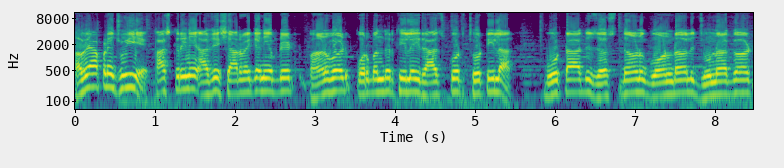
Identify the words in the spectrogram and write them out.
હવે આપણે જોઈએ, ખાસ કરીને આજે ચાર વાગ્યાની અપડેટ, ભાણવડ પોરબંદરથી લઈ રાજકોટ, ચોટીલા, બોટાદ, જસદણ, ગોંડલ, જૂનાગઢ,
